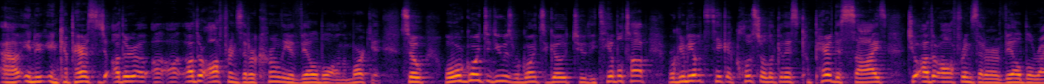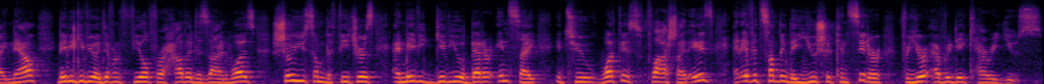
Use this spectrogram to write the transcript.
uh, in, in comparison to other uh, uh, other offerings that are currently available on the market? So what we're going to do is we're going to go to the tabletop. We're going to be able to take a closer look at this, compare the size to other offerings that are available right now, maybe give you a different feel for how the design was, show you some of the features, and maybe give you a better insight into what this flashlight is and if it's something that you should consider for your everyday carry use.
